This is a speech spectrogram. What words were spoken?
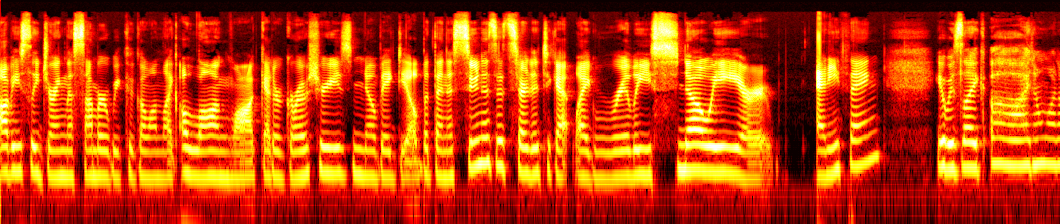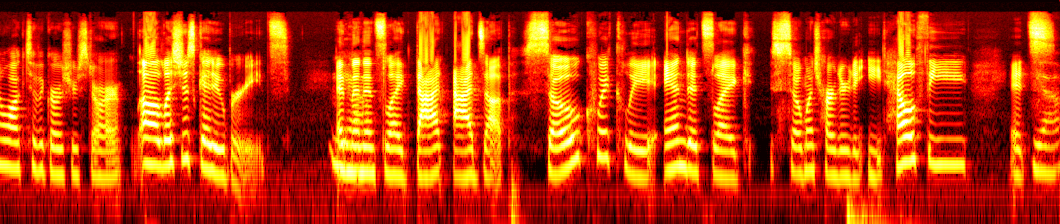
obviously during the summer we could go on like a long walk, get our groceries, no big deal. But then as soon as it started to get like really snowy or anything, it was like, oh, I don't want to walk to the grocery store. Oh, let's just get Uber Eats. And then it's like that adds up so quickly and it's like so much harder to eat healthy. It's yeah.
